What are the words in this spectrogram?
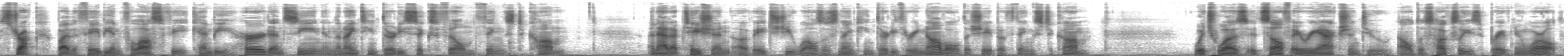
struck by the Fabian philosophy can be heard and seen in the 1936 film Things to Come, an adaptation of H.G. Wells' 1933 novel, The Shape of Things to Come, which was itself a reaction to Aldous Huxley's Brave New World.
